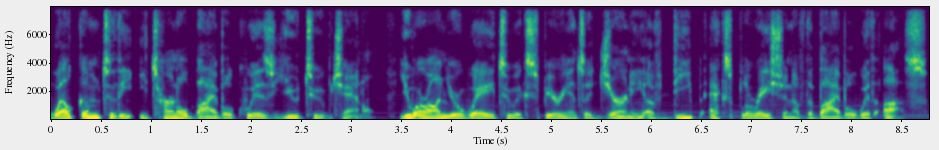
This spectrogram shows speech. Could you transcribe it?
Welcome to the Eternal Bible Quiz YouTube channel. You are on your way to experience a journey of deep exploration of the Bible with us.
